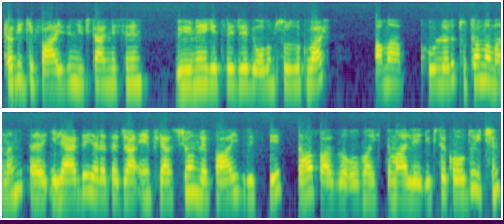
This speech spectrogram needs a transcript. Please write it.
Tabii ki faizin yükselmesinin büyümeye getireceği bir olumsuzluk var ama kurları tutamamanın e, ileride yaratacağı enflasyon ve faiz riski daha fazla olma ihtimali yüksek olduğu için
